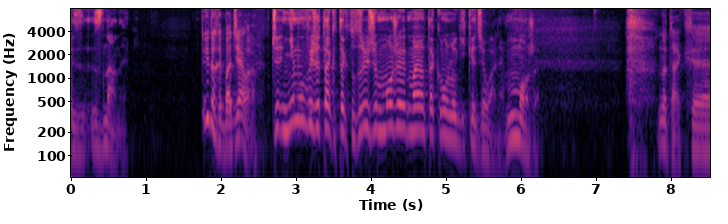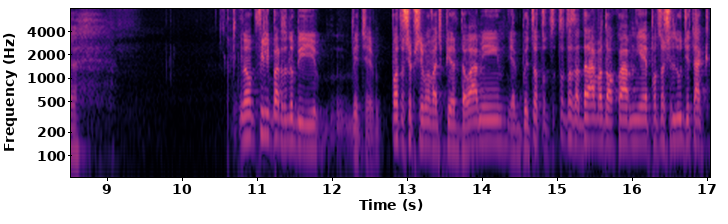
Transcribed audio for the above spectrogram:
y, znany. I to chyba działa. Czy nie mówię, że tak, tak to zrobić, że może mają taką logikę działania. Może. No tak. E... No, Filip bardzo lubi, wiecie, po co się przejmować pierdołami, jakby co to, co to za drama dookoła mnie, po co się ludzie tak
